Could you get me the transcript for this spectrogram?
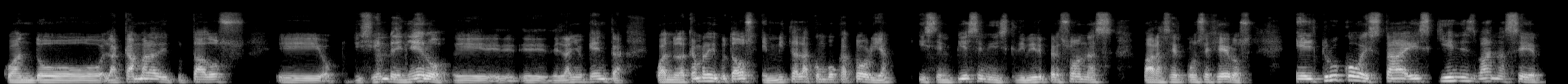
cuando la Cámara de Diputados, eh, diciembre, enero eh, eh, del año que entra, cuando la Cámara de Diputados emita la convocatoria y se empiecen a inscribir personas para ser consejeros. El truco está es quiénes van a ser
